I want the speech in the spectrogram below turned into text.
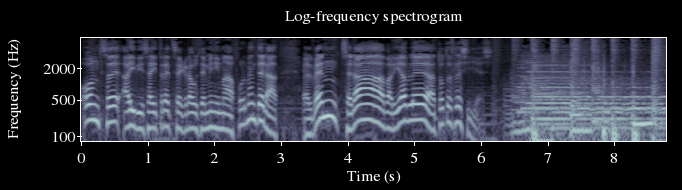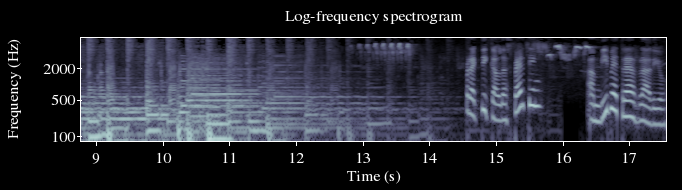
11 a Eivissa i 13 graus de mínima a Formentera. El vent serà variable a totes les illes. Practica el desperting amb IB3 Ràdio.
